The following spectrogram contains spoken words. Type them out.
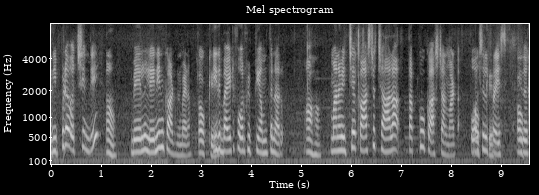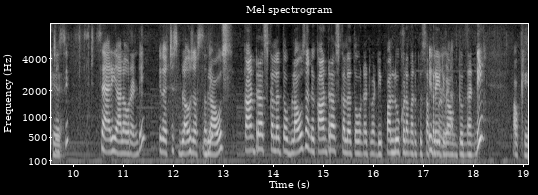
ఇది ఇప్పుడే వచ్చింది. బేలు లెనిన్ కాటన్ మేడం. ఓకే ఇది బయట ఫోర్ ఫిఫ్టీ అమ్ముతున్నారు. మనం ఇచ్చే కాస్ట్ చాలా తక్కువ కాస్ట్ అన్నమాట. హోల్సేల్. ప్రైస్ ఇది. వచ్చేసి శారీ ఆల్ ఓవర్ అండి. ఇది వచ్చేసి బ్లౌజ్ వస్తుంది. బ్లౌజ్ కాంట్రాస్ట్ కలర్తో బ్లౌజ్ అండ్ కాంట్రాస్ట్ కలర్తో ఉన్నటువంటి పళ్ళు కూడా మనకు సపరేట్గా. ఉంటుందండి. ఓకే.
